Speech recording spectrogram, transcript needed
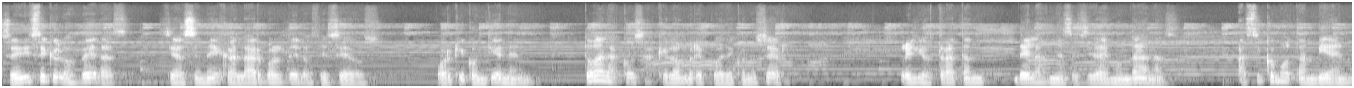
Se dice que los Vedas se asemeja al árbol de los deseos, porque contienen todas las cosas que el hombre puede conocer. Ellos tratan de las necesidades mundanas, así como también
